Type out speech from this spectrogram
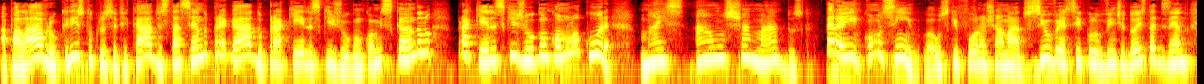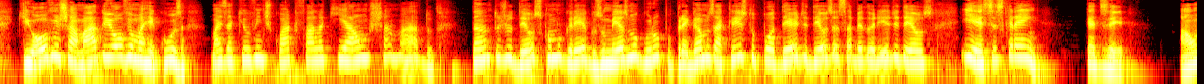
A palavra, o Cristo crucificado, está sendo pregado para aqueles que julgam como escândalo, para aqueles que julgam como loucura. Mas há uns chamados. Peraí, como assim os que foram chamados? Se o versículo 22 está dizendo que houve um chamado e houve uma recusa, mas aqui o 24 fala que há um chamado, tanto judeus como gregos, o mesmo grupo. Pregamos a Cristo o poder de Deus e a sabedoria de Deus. E esses creem. Quer dizer, há um,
